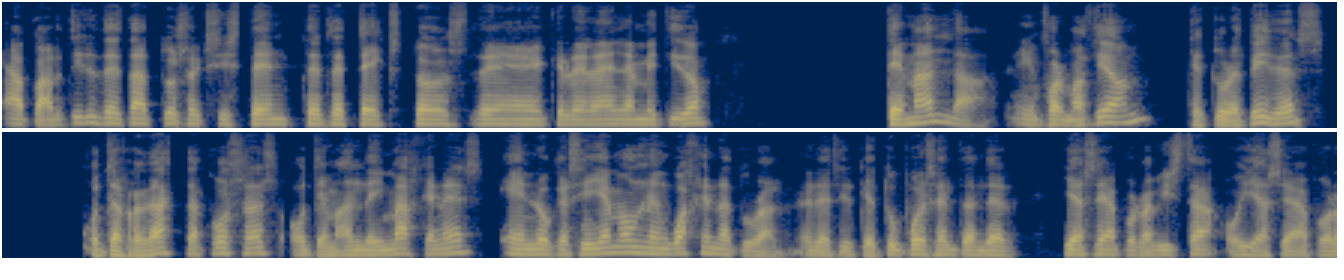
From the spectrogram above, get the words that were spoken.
a partir de datos existentes, de textos que le hayan metido, te manda información que tú le pides, o te redacta cosas, o te manda imágenes en lo que se llama un lenguaje natural. Es decir, que tú puedes entender ya sea por la vista o ya sea por,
